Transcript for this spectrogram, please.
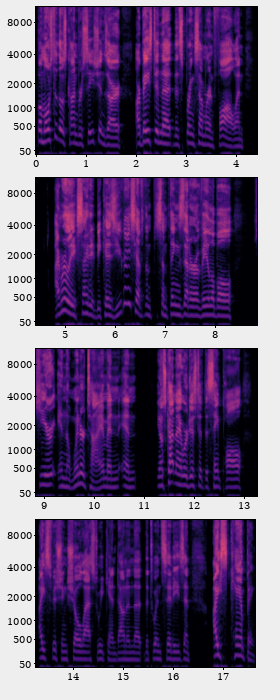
but most of those conversations are are based in the the spring, summer, and fall. And I'm really excited because you guys have some, some things that are available here in the wintertime. And and you know, Scott and I were just at the St. Paul ice fishing show last weekend down in the, the Twin Cities and ice camping,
